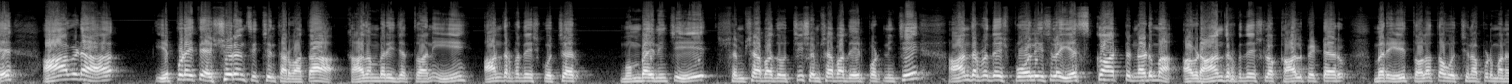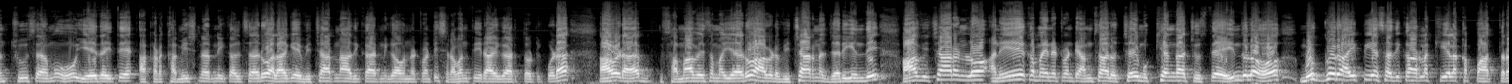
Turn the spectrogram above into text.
ఆవిడ ఎప్పుడైతే అష్యూరెన్స్ ఇచ్చిన తర్వాత కాదంబరి జత్వాని ఆంధ్రప్రదేశ్కి వచ్చారు ముంబై నుంచి శంషాబాద్ వచ్చి శంషాబాద్ ఎయిర్పోర్ట్ నుంచి ఆంధ్రప్రదేశ్ పోలీసుల ఎస్కాట్ నడుమ ఆవిడ ఆంధ్రప్రదేశ్లో కాలు పెట్టారు. మరి తొలత వచ్చినప్పుడు మనం చూసాము ఏదైతే అక్కడ కమిషనర్ని కలిశారు అలాగే విచారణ అధికారినిగా ఉన్నటువంటి స్రవంతి రాయ్ గారితో కూడా ఆవిడ సమావేశం అయ్యారు ఆవిడ విచారణ జరిగింది. ఆ విచారణలో అనేకమైనటువంటి అంశాలు వచ్చాయి. ముఖ్యంగా చూస్తే ఇందులో ముగ్గురు ఐపీఎస్ అధికారుల కీలక పాత్ర.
